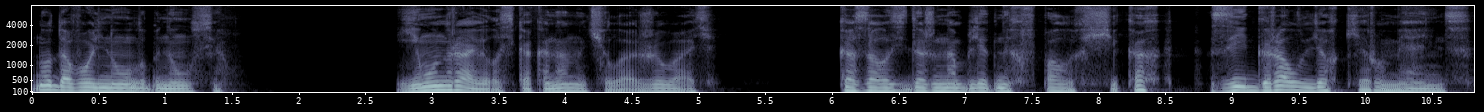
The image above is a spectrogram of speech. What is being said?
но довольно улыбнулся. Ему нравилось, как она начала оживать. Казалось, даже на бледных впалых щеках заиграл легкий румянец.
